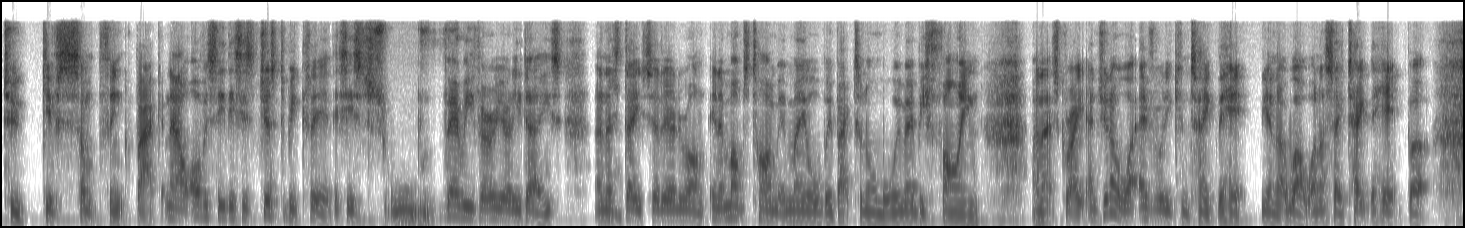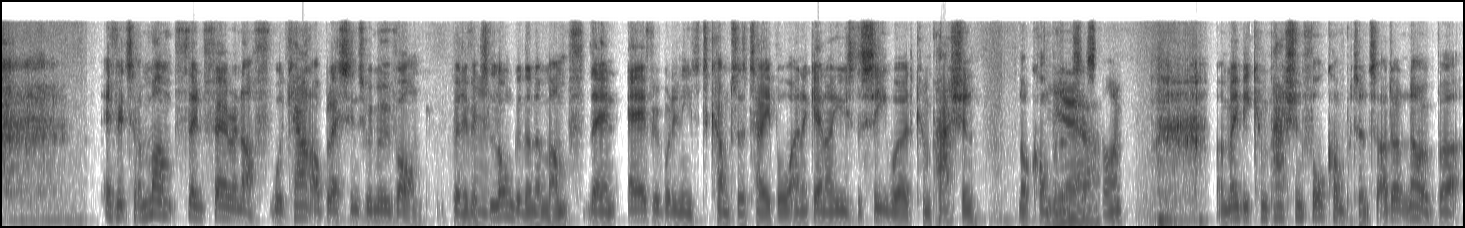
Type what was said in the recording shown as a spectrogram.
to give something back. Now, obviously, this is just to be clear. This is very, very early days, and as Dave said earlier on, in a month's time, it may all be back to normal. We may be fine, and that's great. And you know what? Everybody can take the hit. You know, well, when I say take the hit, but if it's a month, then fair enough. We count our blessings, we move on. But if it's hmm. longer than a month, then everybody needs to come to the table. And again, I use the C word, compassion, not competence Yeah. this time. Or maybe compassion for competence. I don't know. But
